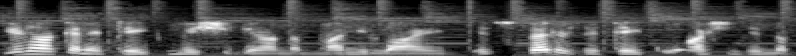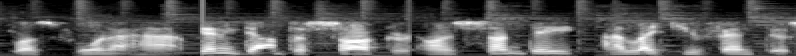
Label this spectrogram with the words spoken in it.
you're not going to take Michigan on the money line. It's better to take Washington the plus four and a half. Getting down to soccer on Sunday, I like Juventus.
